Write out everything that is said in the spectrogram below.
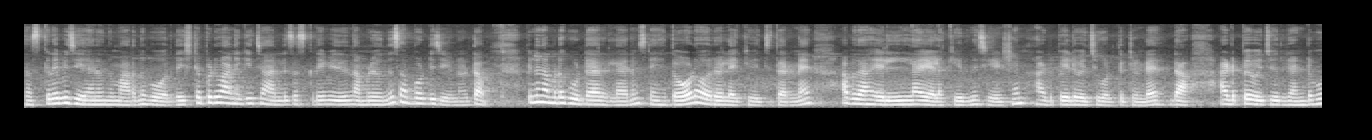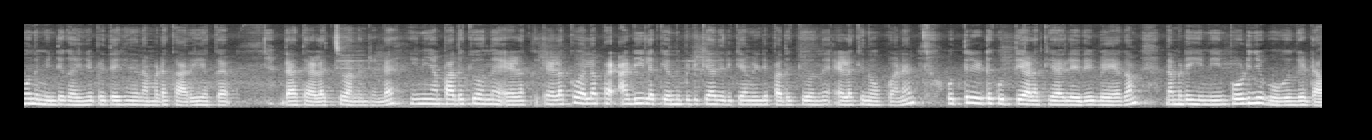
സബ്സ്ക്രൈബ് ചെയ്യാനൊന്നും മറന്നു പോകരുത്. ഇഷ്ടപ്പെടുവാണെങ്കിൽ ചാനൽ സബ്സ്ക്രൈബ് ചെയ്ത് നമ്മളെ ഒന്ന് സപ്പോർട്ട് ചെയ്യണം കേട്ടോ. പിന്നെ നമ്മുടെ കൂട്ടുകാരെല്ലാവരും സ്നേഹത്തോടെ ഓരോ ലൈക്ക് വെച്ച് തരണേ. അപ്പോൾ ഇതാ എല്ലാം ഇളക്കിയതിന് ശേഷം അടുപ്പയിൽ വെച്ച് കൊടുത്തിട്ടുണ്ട്. ഇതാ അടുപ്പയിൽ വെച്ച് ഒരു രണ്ട് മൂന്ന് മിനിറ്റ് കഴിഞ്ഞപ്പോഴത്തേക്കിന് നമ്മുടെ കറിയൊക്കെ ഇതാ തിളച്ച് വന്നിട്ടുണ്ട്. ഇനി ഞാൻ പതുക്കെ ഒന്ന് ഇളക്ക് ഇളക്കുമല്ല അടിയിലൊക്കെ ഒന്ന് പിടിക്കാതിരിക്കാൻ വേണ്ടി പതുക്കെ ഒന്ന് ഇളക്കി നോക്കുവാണ്. ഒത്തിരി ഇട്ട് കുത്തി ഇളക്കിയാൽ ഇത് വേഗം നമ്മുടെ ഈ മീൻ പൊടിഞ്ഞു പോകും കേട്ടോ.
